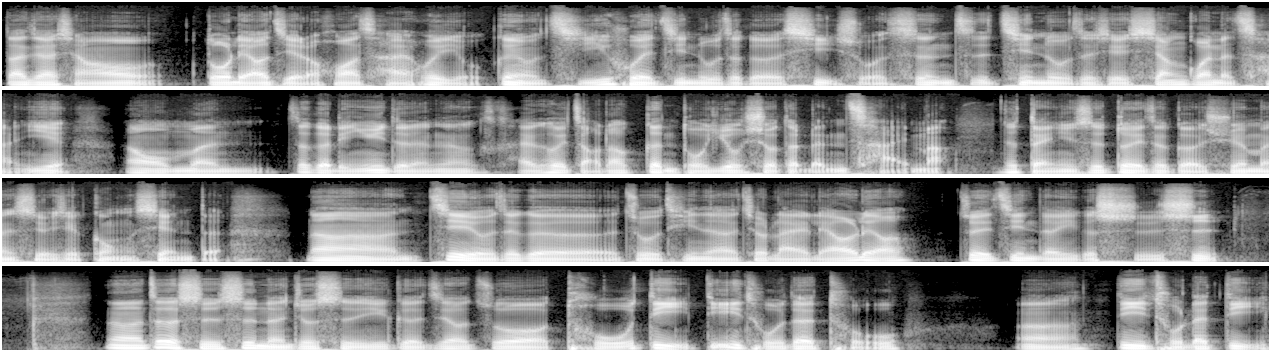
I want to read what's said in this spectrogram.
大家想要多了解的话，才会有更有机会进入这个系所，甚至进入这些相关的产业，让我们这个领域的人呢，才会找到更多优秀的人才嘛，就等于是对这个学门是有一些贡献的。那借由这个主题呢，就来聊聊最近的一个时事。那这个时事呢，就是一个叫做“图地”地图的“图”，嗯，地图的“地”，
